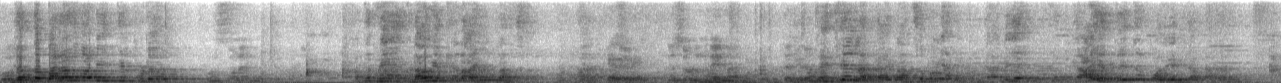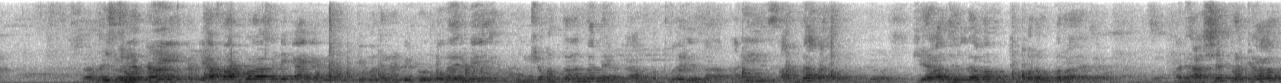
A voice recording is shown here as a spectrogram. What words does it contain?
त्यातनं बऱ्याच बाबी येतील पुढं. आता मी नाव घेतलं ना आयुक्तांचं. ते सोडून येतील ना काय माणसं पण काय म्हणजे काय येतंय तर पॉझिटिव्ह तुम्ही या पाठपुराव्यासाठी काय करणार? मुख्यमंत्र्यांना भेटून नाही मी मुख्यमंत्र्यांना भेटणार पत्र देणार आणि सांगणार आहे की हा जिल्ह्याला मोठी परंपरा आहे. आणि असे प्रकार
